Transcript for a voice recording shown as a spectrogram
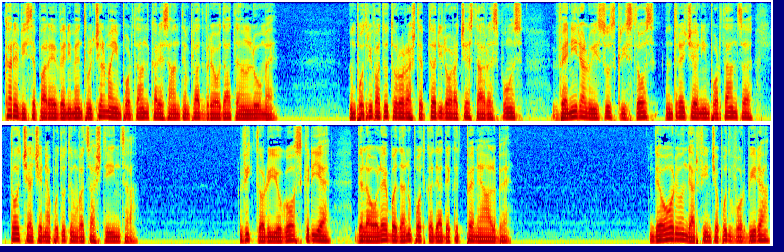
Care vi se pare evenimentul cel mai important care s-a întâmplat vreodată în lume? Împotriva tuturor așteptărilor acesta a răspuns Venirea lui Isus Hristos întrece în importanță tot ceea ce ne-a putut învăța știința. Victor Hugo scrie De la o lebădă nu pot cădea decât pene albe. De oriunde ar fi început vorbirea,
